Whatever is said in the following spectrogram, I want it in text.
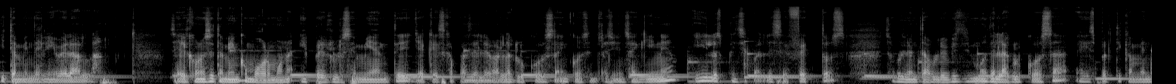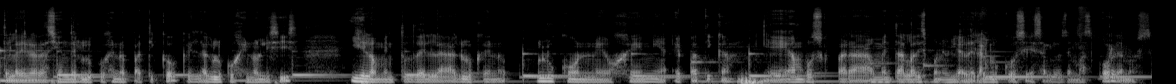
y también de. Se le conoce también como hormona hiperglucemiante, ya que es capaz de elevar la glucosa en concentración sanguínea y los principales efectos sobre el metabolismo de la glucosa es prácticamente la degradación del glucógeno hepático, que es la glucogenólisis, y el aumento de la gluconeogenia hepática, eh, ambos para aumentar la disponibilidad de la glucosa a los demás órganos.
